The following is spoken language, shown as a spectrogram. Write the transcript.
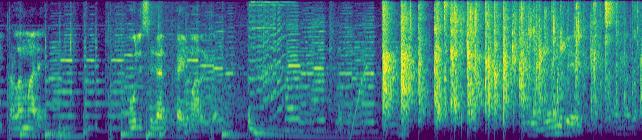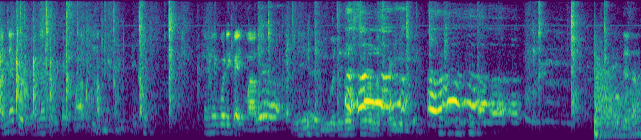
ഈ കള്ളന്മാരെ പോലീസുകാർക്ക് കൈമാറുകയാണ് ഇതിൽ മൂന്ന് പേര് എന്നെ കൂടി എന്നെ കൂടി കൈമാറാം യുവജനോത്സവം ഓക്കെ സാർ.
